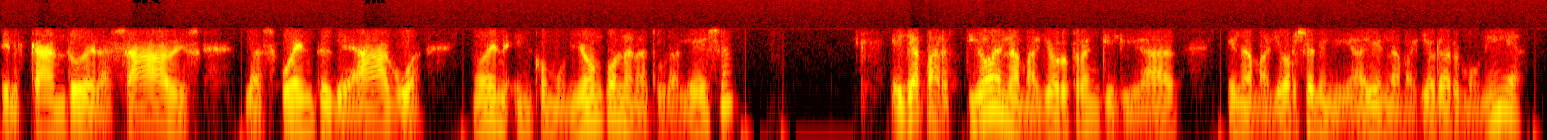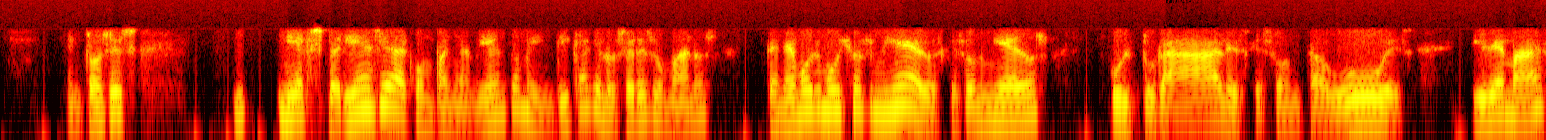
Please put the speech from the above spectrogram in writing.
el canto de las aves, las fuentes de agua, ¿no? en, en comunión con la naturaleza. Ella partió en la mayor tranquilidad, en la mayor serenidad y en la mayor armonía. Entonces, mi experiencia de acompañamiento me indica que los seres humanos tenemos muchos miedos, que son miedos culturales, que son tabúes y demás,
